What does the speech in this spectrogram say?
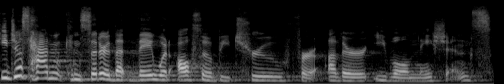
He just hadn't considered that they would also be true for other evil nations.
